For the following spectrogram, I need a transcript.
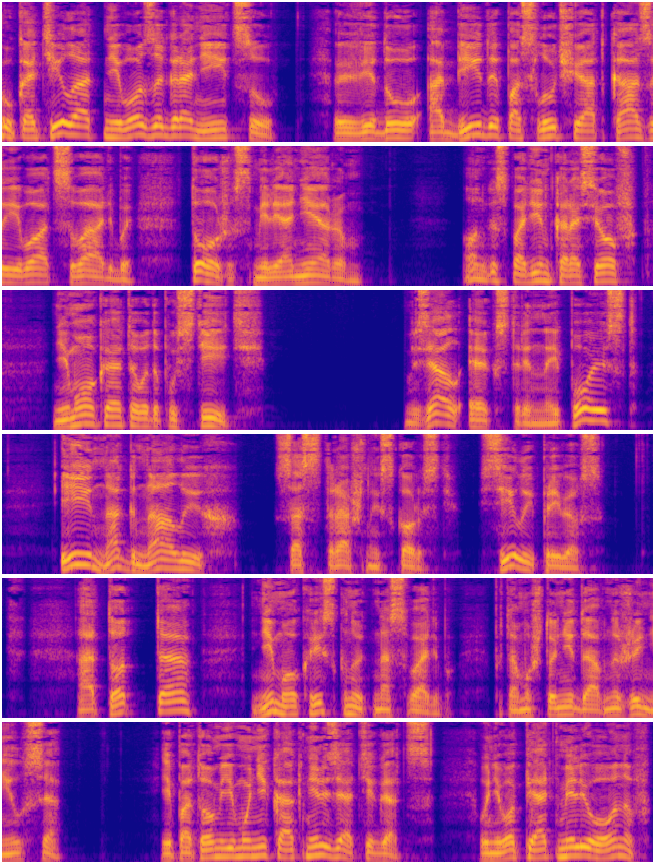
укатила от него за границу, ввиду обиды по случаю отказа его от свадьбы, тоже с миллионером. Он, господин Карасев, не мог этого допустить. Взял экстренный поезд и нагнал их со страшной скоростью, силой привез. А тот-то не мог рискнуть на свадьбу, потому что недавно женился. И потом ему никак нельзя тягаться. У него пять миллионов,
